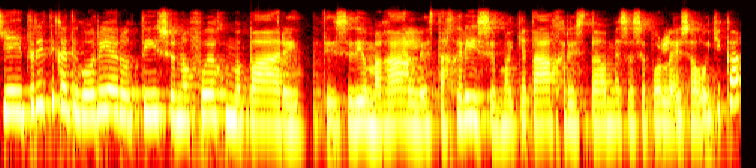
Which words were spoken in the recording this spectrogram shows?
Και η τρίτη κατηγορία ερωτήσεων, αφού έχουμε πάρει τις δύο μεγάλες, τα χρήσιμα και τα άχρηστα μέσα σε πολλά εισαγωγικά,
